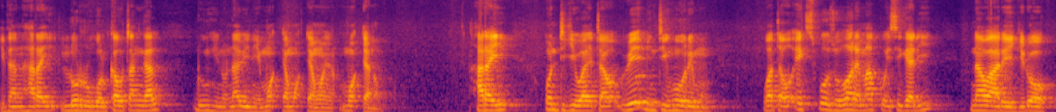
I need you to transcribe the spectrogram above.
Idan haray lorrugol kawtal ngal ɗum hino nawini moƴƴa moƴƴa moƴƴa noon haray on tigi wayta weɓintin hoore mum wata o expose hoore makko e siga ɗi nawareji ɗo.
